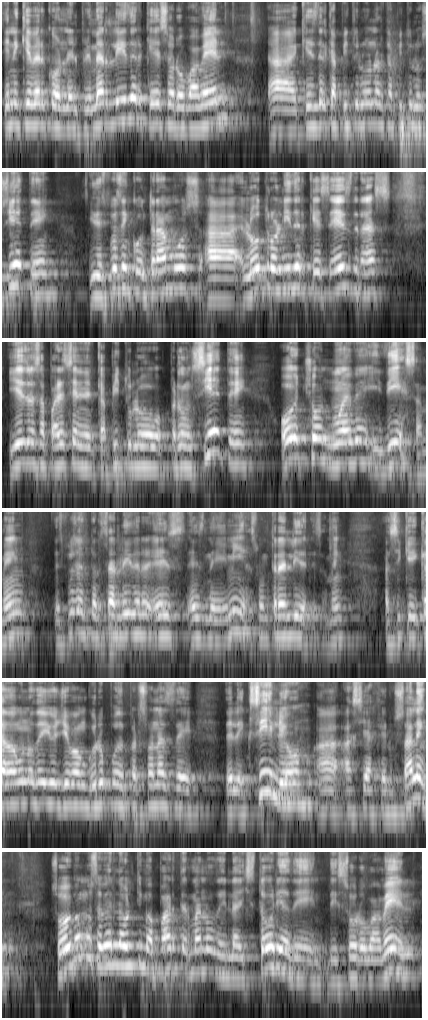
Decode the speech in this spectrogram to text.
tiene que ver con el primer líder, que es Zorobabel, ah, que es del capítulo 1 al capítulo 7. Y después encontramos al otro líder, que es Esdras. Y Esdras aparece en el capítulo, perdón, 7, 8, 9 y 10. Amén. Después el tercer líder es, es Nehemías. Son tres líderes. Amén. Así que cada uno de ellos lleva un grupo de personas de, del exilio ah, hacia Jerusalén. So, hoy vamos a ver la última parte, hermano, de la historia de, de Zorobabel.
